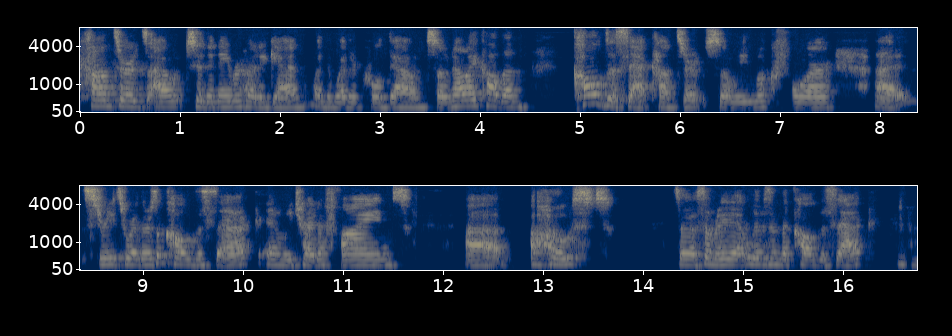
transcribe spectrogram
concerts out to the neighborhood again when the weather cooled down. So now I call them cul-de-sac concerts. So we look for uh, streets where there's a cul-de-sac, and we try to find uh, a host. So somebody that lives in the cul-de-sac mm-hmm.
